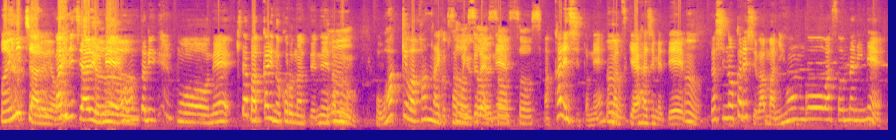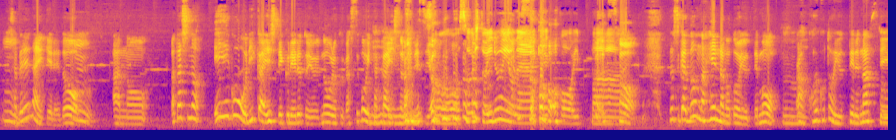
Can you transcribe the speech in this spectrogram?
毎日あるよ。毎日あるよね、うん。本当にもうね来たばっかりの頃なんてね多分、うんもうわけわかんないこと多分言ってたよねそうそうまあ、彼氏とね、うんまあ、付き合い始めて、そう。うん。私の彼氏は、まあ、日本語はそんなにねうん喋れないけれど、うんあの私の英語を理解してくれるという能力がすごい高い人なんですよ。そう、そういう人いるんよね。結構いっぱそう私がどんな変なことを言っても、うんあこういうことを言ってるなってい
